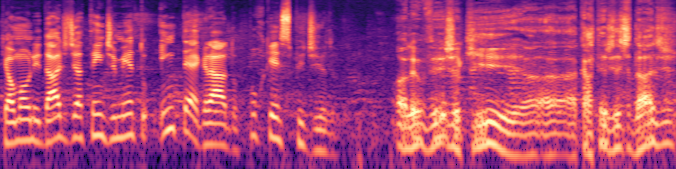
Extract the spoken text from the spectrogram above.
que é uma unidade de atendimento integrado. Por que esse pedido? Olha, eu vejo aqui a, a carteira de identidade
